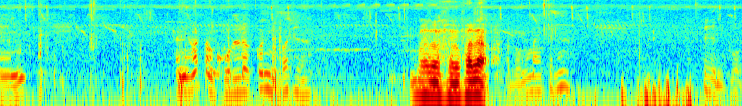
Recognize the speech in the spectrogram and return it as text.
าอันนี้เขาต้องขุดเลือกก้นอยู่ป่ะเธอมาต้อเธอพัแล้วลงไม้กันนะตื่นพวก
